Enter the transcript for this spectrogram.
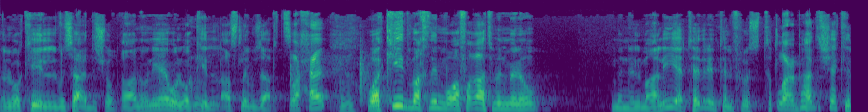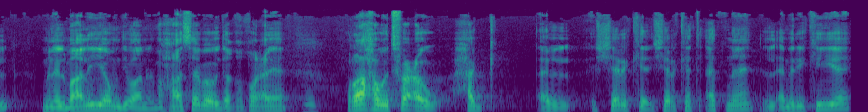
الوكيل المساعد للشؤون القانونية والوكيل الأصلي وزاره الصحة وأكيد ماخذين موافقات من منو؟ من المالية. تدري أنت الفلوس تطلع بهذا الشكل. من المالية ومن ديوان المحاسبة ويدققون عليها. راحوا ودفعوا حق الشركة شركة أتنا الأمريكية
